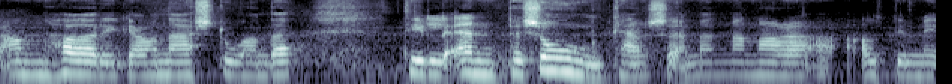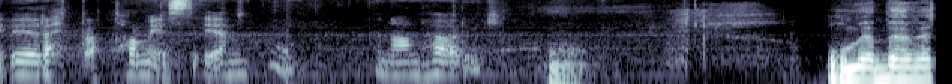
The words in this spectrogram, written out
anhöriga och närstående till en person kanske men man har alltid med, rätt att ha med sig en, en anhörig. Om jag behöver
